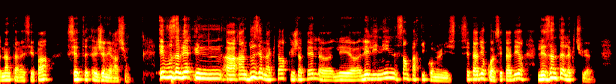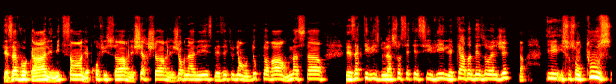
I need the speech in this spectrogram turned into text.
n'intéressait pas cette génération. Et vous avez euh, un deuxième acteur que j'appelle euh, les, euh, les Lénines sans parti communiste. C'est-à-dire quoi? C'est-à-dire les intellectuels, les avocats, les médecins, les professeurs, les chercheurs, les journalistes, les étudiants en doctorat, en master, les activistes de la société civile, les cadres des ONG. Ils se sont tous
